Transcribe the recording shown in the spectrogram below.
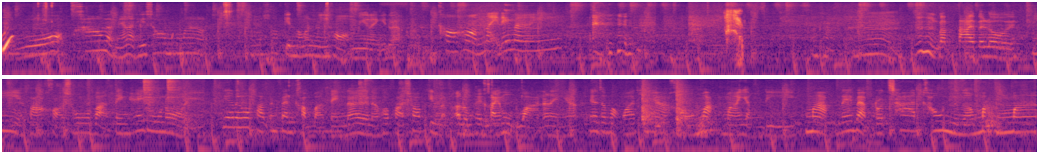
โอ้โหข้าวแบบนี้แหละที่ชอบมากๆชอบกินเพราะมันมีหอมมีอะไรอย่างงี้ด้วยขอหอมหน่อยได้ไหม แบบตายไปเลย นี่ฟ้าขอโชว์บะเต็งให้ดูหน่อย เรียกได้ว่าฟ้าเป็นแฟนคลับบะเต็งได้เลยนะ เพราะฟ้าชอบกินแบบอารมณ์คล้ายๆหมูหวานอะไรเงี้ย เนี่ยจะบอกว่าที่เนี่ยเขาหมักมาอย่างดี หมักได้แบบรสชาติเข้าเนื้อมา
